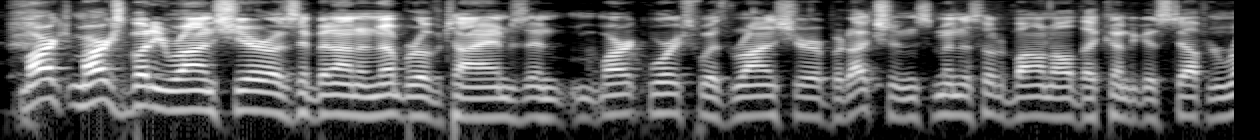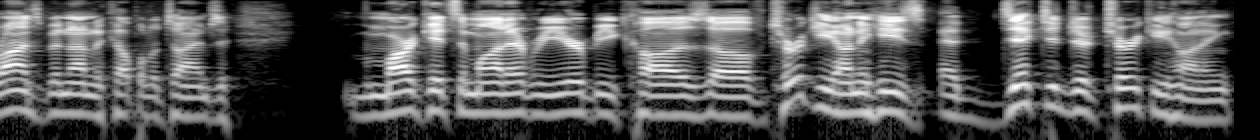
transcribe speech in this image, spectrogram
Mark Mark's buddy Ron Schara has been on a number of times, and Mark works with Ron Schara Productions, Minnesota Bound, all that kind of good stuff. And Ron's been on a couple of times. Mark gets him on every year because of turkey hunting. He's addicted to turkey hunting.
